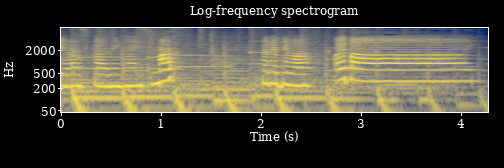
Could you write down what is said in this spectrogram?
よろしくお願いします。それではバイバーイ。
